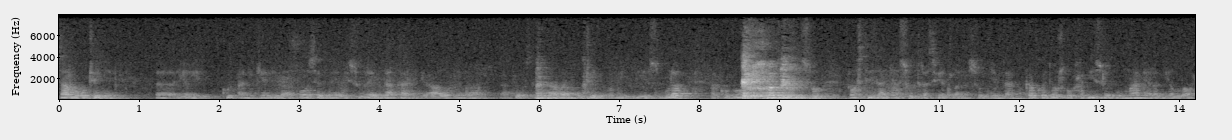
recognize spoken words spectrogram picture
samo učenje, e, uh, jeli, Kur'an i Kerima, posebno jeli, sure Dakar gdje Allah ima dakle, ostavljavanje učenje ovih dvije sura, ako govori su postizanja sutra svjetla na sudnjem danu. Kako je došlo u hadisu Ebu Mame radijallahu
